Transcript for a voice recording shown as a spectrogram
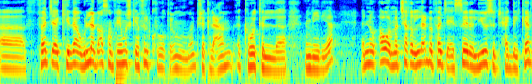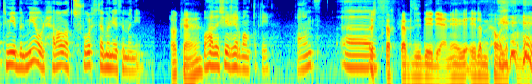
آه فجأة كذا واللعبة أصلا فيها مشكلة في الكروت عموما بشكل عام كروت ال Nvidia إنه أول ما تشغل اللعبة فجأة يصير ال usage حق الكرت 100% والحرارة تروح 88 okay. وهذا شيء غير منطقي فهمت؟ آه اشتروا كارت جديد يعني؟ يلمحوا لكم.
